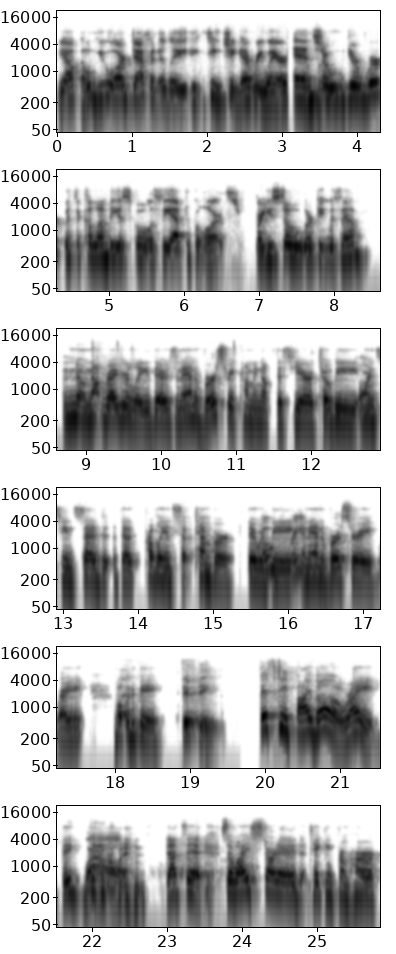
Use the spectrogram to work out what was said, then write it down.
yep oh you are definitely teaching everywhere and mm-hmm. so your work with the columbia school of theatrical arts are you still working with them no, not regularly. There's an anniversary coming up this year. Toby Ornstein said that probably in September there would oh, be great. an anniversary, right? What would it be? 50. 55 0, right. Big, wow. big one. That's it. So I started taking from her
